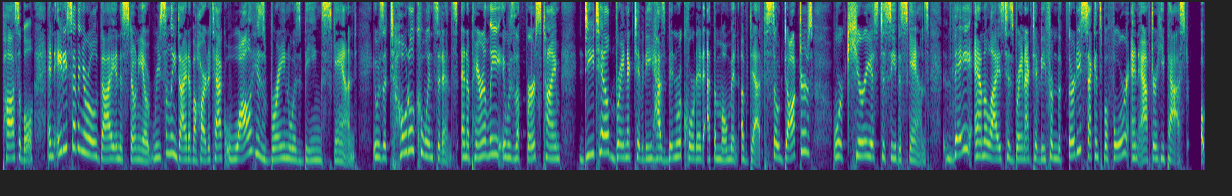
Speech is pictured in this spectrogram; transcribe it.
possible. An 87 year old guy in Estonia recently died of a heart attack while his brain was being scanned. It was a total coincidence, and apparently, it was the first time detailed brain activity has been recorded at the moment of death. So, doctors were curious to see the scans. They analyzed his brain activity from the 30 seconds before and after he passed. Uh,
